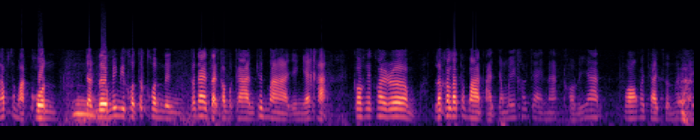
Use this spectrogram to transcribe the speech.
รับสมัครคน อืม จากเดิมไม่มีคนสักคนหนึ่งก็ได้แต่กรรมการขึ้นมาอย่างเงี้ยค่ะ ก็ค่อยๆ เริ่ม แล้วก็รัฐบาลอาจจะไม่เข้าใจนะขออนุญาตฟ้องประชาชนไว้หน่อย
